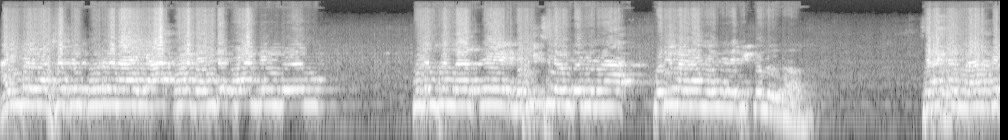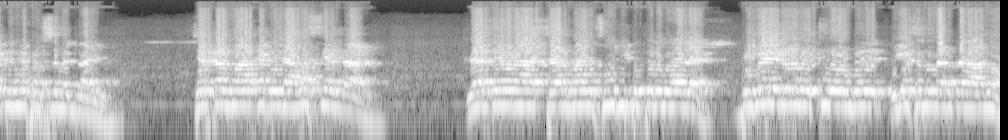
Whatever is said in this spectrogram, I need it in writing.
അൻപത് വർഷത്തിൽ കൂടുതലായി ആ രണ്ട് കോളനിയിലെയും കുടുംബങ്ങൾക്ക് ലഭിച്ചുകൊണ്ടിരുന്ന കുടിവെള്ളം ഇന്ന് ലഭിക്കുന്നുണ്ടോ? ചിറക്കൽ മാർക്കറ്റിന്റെ പ്രശ്നം എന്തായി? ചിറക്കൽ മാർക്കറ്റിന്റെ അവസ്ഥ എന്താണ്? നേരത്തെ ഇവിടെ ചെയർമാൻ സൂചിപ്പിച്ചതുപോലെ ഡിവൈഡർ വെച്ചുകൊണ്ട് വികസനം നടത്തലാണോ?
